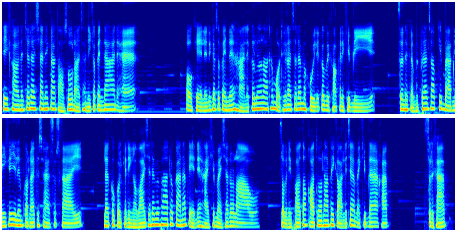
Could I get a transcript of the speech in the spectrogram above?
ที่เขานั้นจะได้ใช้ในการต่อสู้หลังจากนี้ก็เป็นได้นะฮะ โอเค และนี่ก็จะเป็นเนื้อหาและก็เรื่องราวทั้งหมดที่เราจะได้มาคุยและก็วิเคราะห์กันในคลิปนี้ ซึ่งถ้าเกิดเพื่อนๆชอบคลิปแบบนี้ก็อย่าลืมกดไลค์กดแชร์ subscribe แล้วก็กดกระดิ่งเอาไว้จะได้ไม่พลาดทุกการอัปเดตเนื้อหาคลิปใหม่ช่องเราสวัสดีพอต้องขอตัวลาไปก่อนแล้วเจอกันใหม่คลิปหน้าครับ สวัสดีครับ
